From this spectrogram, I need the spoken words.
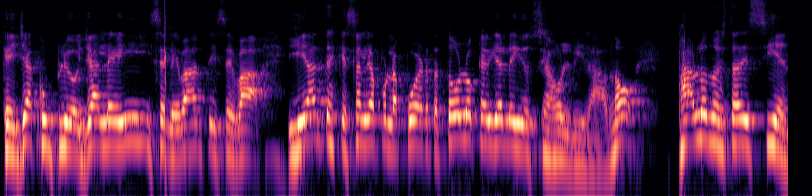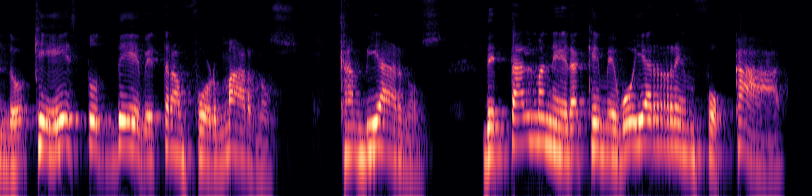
que ya cumplió, ya leí y se levanta y se va. Y antes que salga por la puerta, todo lo que había leído se ha olvidado. No, Pablo nos está diciendo que esto debe transformarnos, cambiarnos de tal manera que me voy a reenfocar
